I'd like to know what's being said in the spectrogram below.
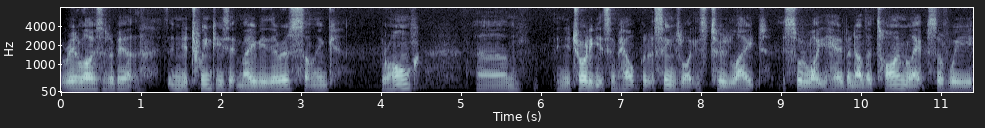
You realise that about in your 20s that maybe there is something wrong um, and you try to get some help but it seems like it's too late. It's sort of like you have another time lapse of where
